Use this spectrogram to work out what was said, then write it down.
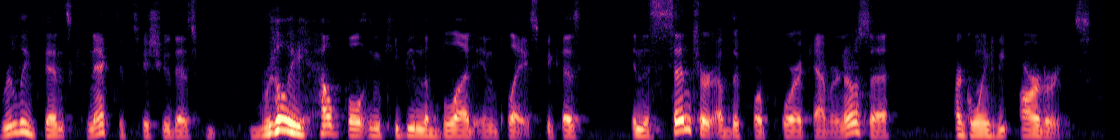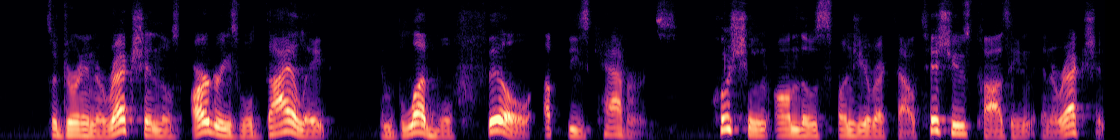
really dense connective tissue that's really helpful in keeping the blood in place because in the center of the corpora cavernosa are going to be arteries. So during an erection, those arteries will dilate and blood will fill up these caverns, pushing on those spongy erectile tissues, causing an erection.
